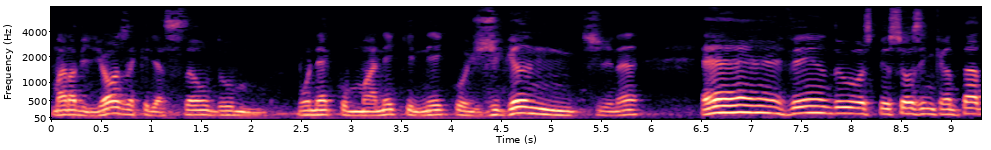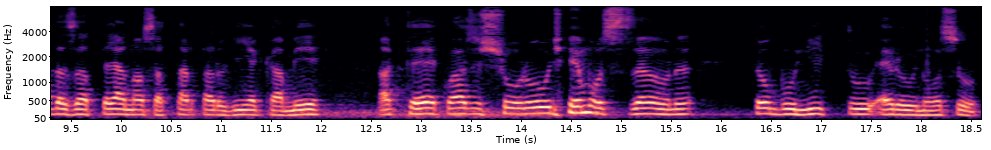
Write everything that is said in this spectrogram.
maravilhosa criação do boneco manequineco gigante, né? É, vendo as pessoas encantadas até a nossa tartaruguinha Kamê, até quase chorou de emoção, né? Tão bonito era o nosso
